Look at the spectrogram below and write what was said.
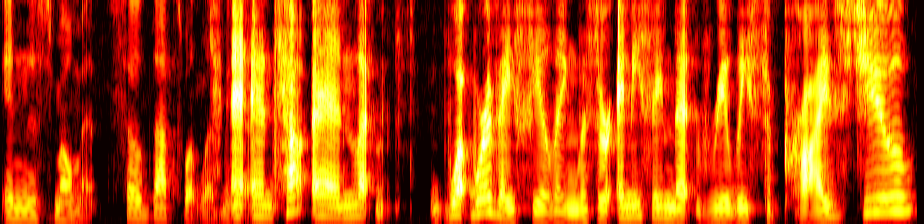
in this moment. So that's what led me. And, and tell and let what were they feeling? Was there anything that really surprised you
